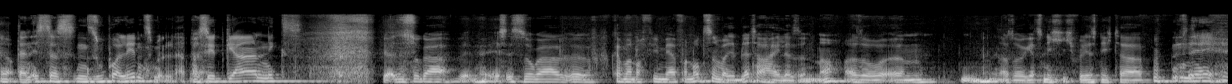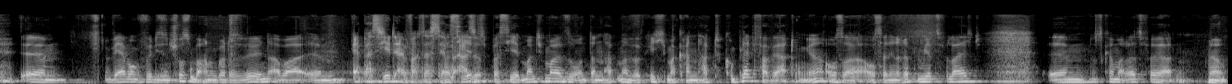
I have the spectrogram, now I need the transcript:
ja. dann ist das ein super Lebensmittel. Da passiert ja. gar nichts. Ja, es ist sogar, es ist sogar, äh, kann man noch viel mehr von nutzen, weil die Blätter heile sind. Ne? Also ähm, also jetzt nicht, ich will jetzt nicht da nee. ähm, Werbung für diesen Schuss machen, um Gottes Willen, aber ähm, er passiert einfach, dass der passiert, also passiert manchmal so und dann hat man wirklich, man kann hat komplett Verwertung, ja, außer außer den Rippen jetzt vielleicht, ähm, das kann man alles verwerten. Ja.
